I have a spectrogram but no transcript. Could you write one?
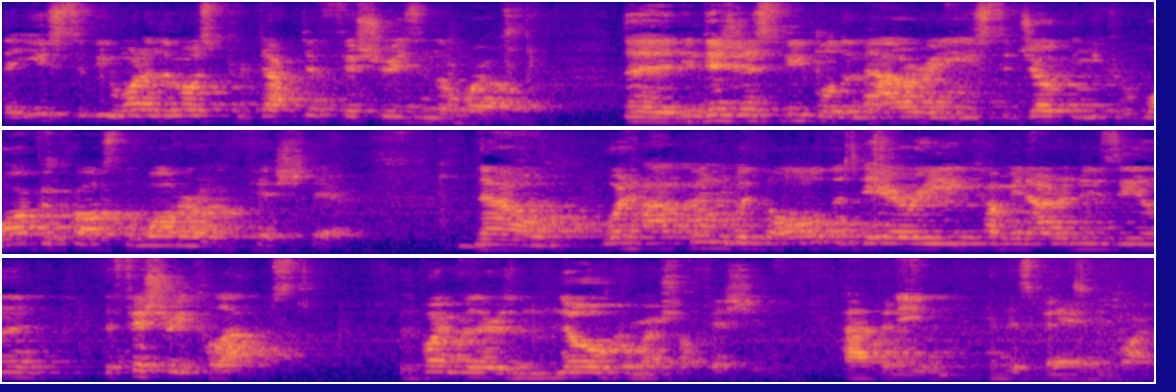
that used to be one of the most productive fisheries in the world. The indigenous people, the Maori, used to joke that you could walk across the water on a fish there. Now, what happened with all the dairy coming out of New Zealand, the fishery collapsed to the point where there was no commercial fishing happening in this bay anymore.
